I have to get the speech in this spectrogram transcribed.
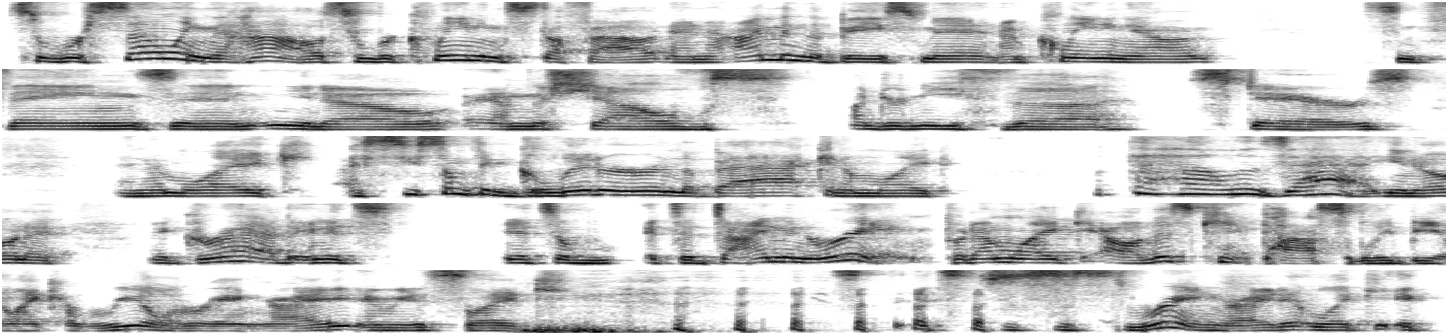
so we're selling the house and we're cleaning stuff out, and I'm in the basement and I'm cleaning out some things and you know and the shelves underneath the stairs. And I'm like, I see something glitter in the back, and I'm like, what the hell is that? You know, and I, I grab and it's it's a it's a diamond ring, but I'm like, oh, this can't possibly be like a real ring, right? I mean, it's like it's, it's just this ring, right? It like it.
